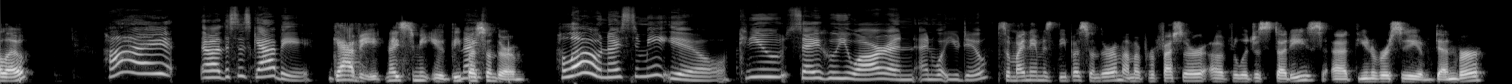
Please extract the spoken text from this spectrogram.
Hello, Hi, uh, this is Gaby. Gaby. Nice to meet you. Dheepa Nice- Sundaram. Hello, nice to meet you. Can you say who you are and, and what you do? So, my name is Dheepa Sundaram. I'm a professor of religious studies at the University of Denver.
